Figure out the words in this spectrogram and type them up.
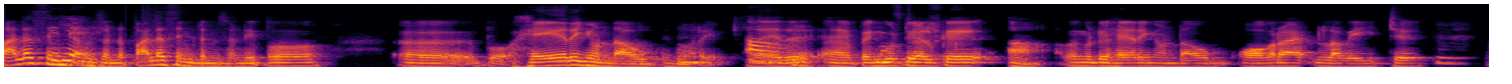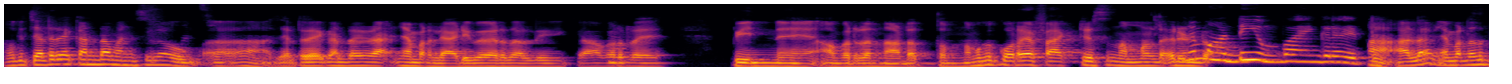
പല സിംറ്റംസ് ഉണ്ട് പല സിംറ്റംസ് ഉണ്ട്. ഇപ്പോ ഇപ്പോ ഹെയറിങ് ഉണ്ടാവും എന്ന് പറയും. അതായത് പെൺകുട്ടികൾക്ക് ആ പെൺകുട്ടി ഹെയറിങ് ഉണ്ടാവും ഓവറായിട്ടുള്ള വെയിറ്റ്. നമുക്ക് ചിലരെ കണ്ടാൽ മനസ്സിലാവും. ചിലരെ കണ്ട ഞാൻ പറഞ്ഞില്ല അടിവേർ തള്ളിയിരിക്കുക അവരുടെ പിന്നെ അവരുടെ നടത്തും. നമുക്ക് കുറെ ഫാക്ടേഴ്സ് നമ്മളുടെ ഒരു മടിയും ഭയങ്കരമായിട്ട് അല്ല ഞാൻ പറഞ്ഞത്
